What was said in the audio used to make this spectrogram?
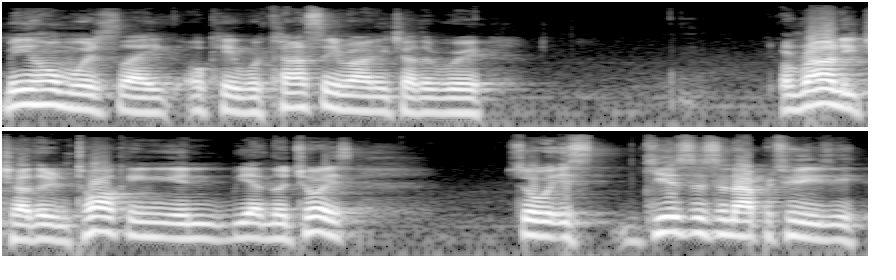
being home was like, okay, we're constantly around each other. We're around each other and talking, and we have no choice. So it gives us an opportunity.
